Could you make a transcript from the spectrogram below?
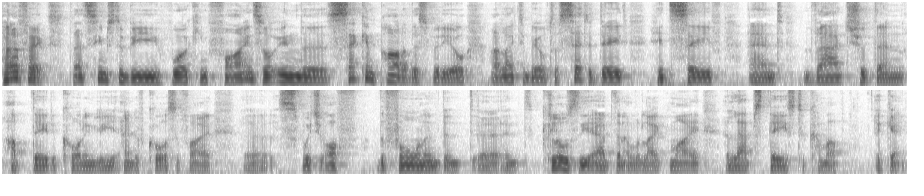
Perfect. That seems to be working fine. So in the second part of this video, I'd like to be able to set a date, hit save, and that should then update accordingly. And of course, if I uh, switch off the phone and, and, uh, and close the app, then I would like my elapsed days to come up again.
